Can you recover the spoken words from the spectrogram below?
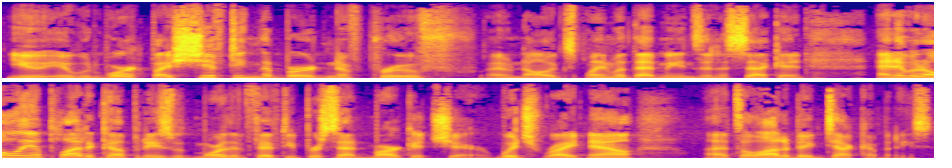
You it would work by shifting the burden of proof, and I'll explain what that means in a second. And it would only apply to companies with more than 50% market share, which right now that's a lot of big tech companies.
